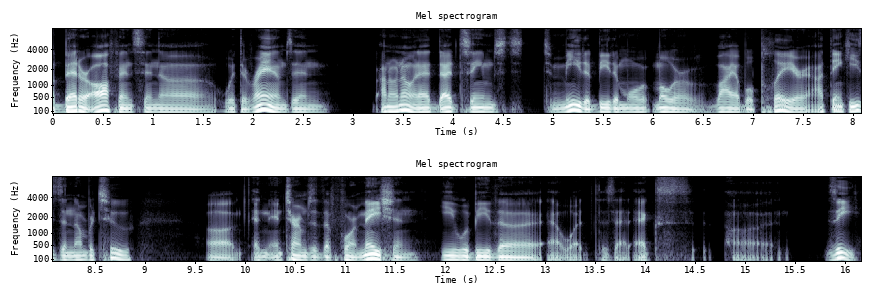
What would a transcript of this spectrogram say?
a better offense in uh with the Rams, and I don't know. That that seems to me to be the more more viable player. I think he's the number two uh in, in terms of the formation he would be the uh, what is that X uh, Z?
